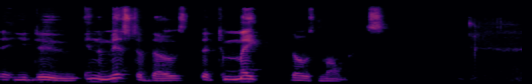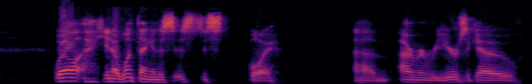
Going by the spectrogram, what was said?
that you do in the midst of those that to make those moments? Well, you know, one thing, and this is just boy, um, I remember years ago,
